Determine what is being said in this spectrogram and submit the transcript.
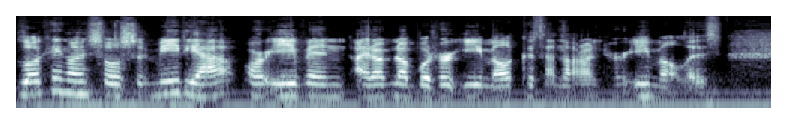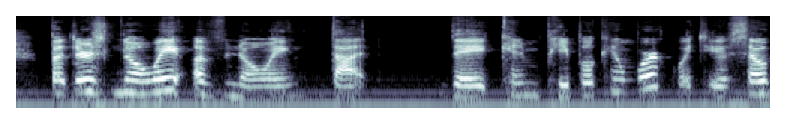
looking on social media or even i don't know about her email because i'm not on her email list but there's no way of knowing that they can people can work with you. So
